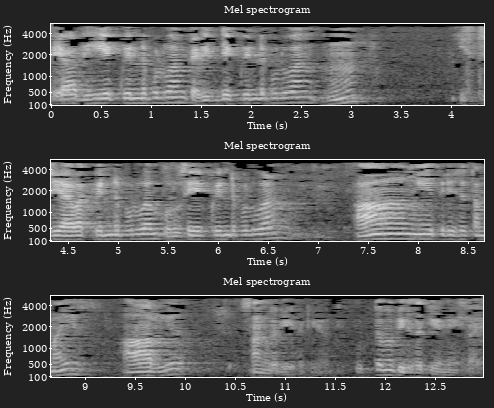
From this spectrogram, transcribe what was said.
එයා ගිහියෙක් වෙන්න පුළුවන් පැවිද්දෙක් වෙන්න පුළුවන් ස්ත්‍රියාවක් වෙන්න පුළුවන් පුරුෂයෙක් වෙන්න පුළුවන් ආන් ඒ පිරිස තමයි ආර්ය සංඝ කියලා කියන්නේ උත්තම පිරිස කියන එකයි.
